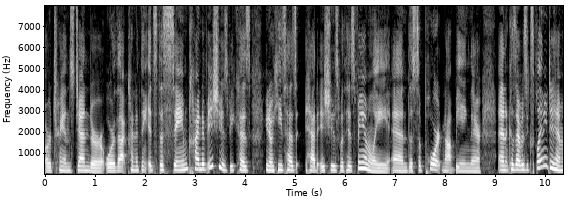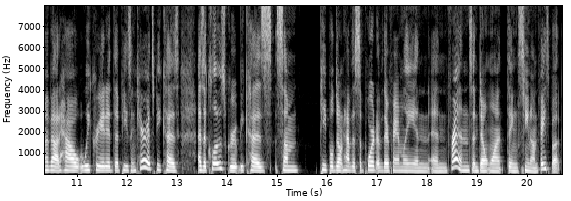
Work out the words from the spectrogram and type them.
or transgender or that kind of thing it's the same kind of issues because you know he's has had issues with his family and the support not being there. And because i was explaining to him about how we created the peas and carrots because as a closed group because some people don't have the support of their family and and friends and don't want things seen on facebook.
